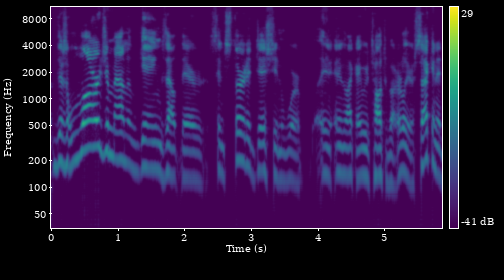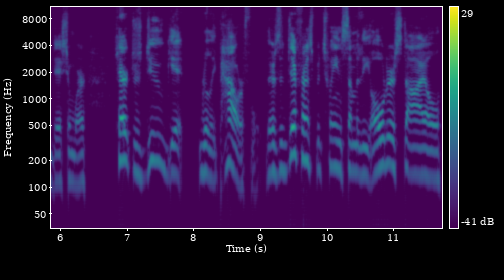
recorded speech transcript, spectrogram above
there's a large amount of games out there since third edition, where and, and like I we talked about earlier, second edition, where characters do get really powerful. There's a difference between some of the older style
